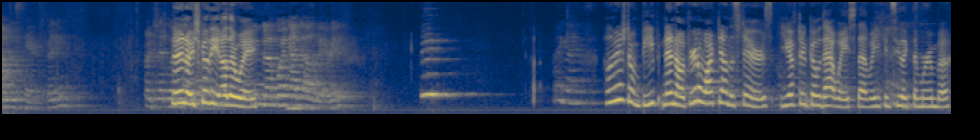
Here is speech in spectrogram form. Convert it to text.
down the stairs. Ready? Or should I go No, no, no, you should go the other way. No, I'm going down the elevator. Ready? Hi guys. Elevators don't beep. No, no, if you're gonna walk down the stairs, you have to go that way so that way you can see like the marimba.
